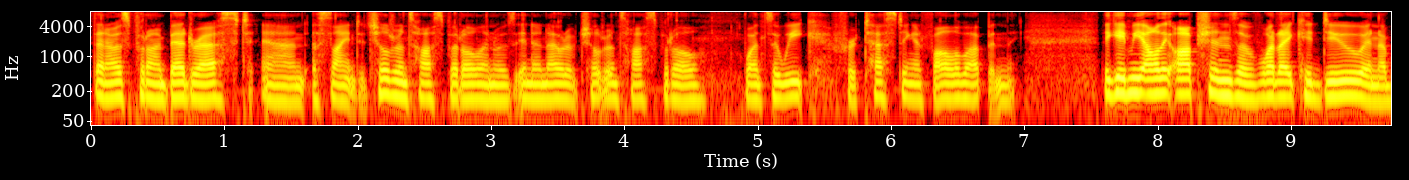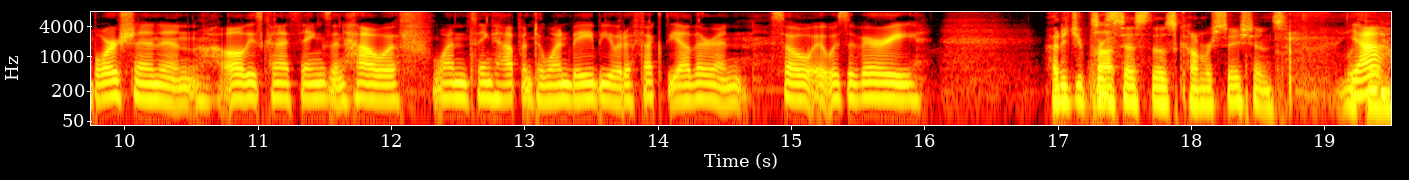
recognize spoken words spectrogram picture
then I was put on bed rest and assigned to Children's Hospital and was in and out of Children's Hospital once a week for testing and follow up. And they gave me all the options of what I could do and abortion and all these kind of things and how if one thing happened to one baby it would affect the other. And so it was a very How did you process those conversations? yeah.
